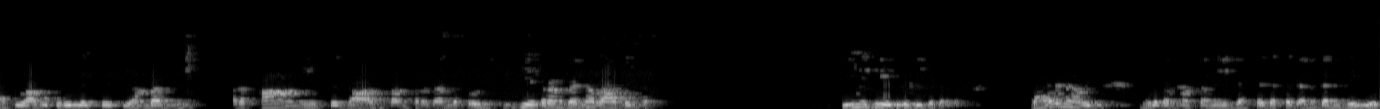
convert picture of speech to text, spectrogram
අතුවාපු කුරුල්ලෙක් කියඹන්නේ අර කාමයේ දාසකම් කරගන්න ප්‍රතිසිද්ධිය කරන්න බැන්න රාගෙන් කරා. ඊමේදී ඒක සිද්ධ කරගන්න. භාවනාවේදී මූල කර්මස්ථානයේ දැක්ක දැක්ක දැන දැන දෙවියෝ.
